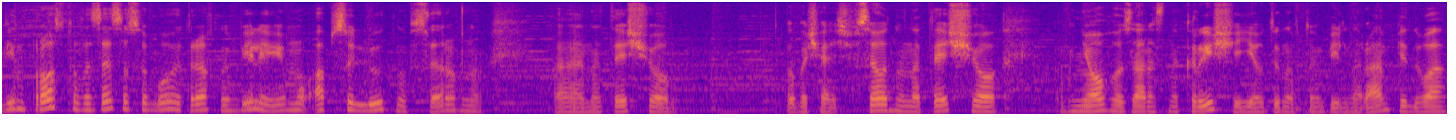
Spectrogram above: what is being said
він просто везе за собою три автомобілі, і йому абсолютно все одно е, на те, що. Вибачаюсь, все одно на те, що в нього зараз на криші є один автомобіль на рампі, два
